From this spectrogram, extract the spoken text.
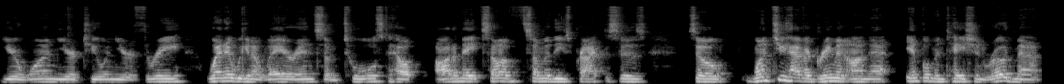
year one, year two, and year three? When are we going to layer in some tools to help automate some of some of these practices? So once you have agreement on that implementation roadmap,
